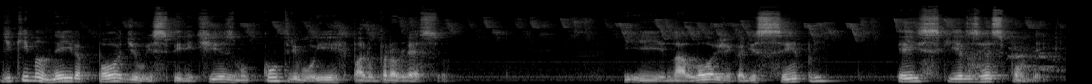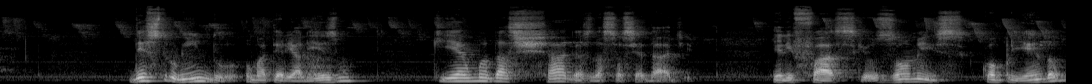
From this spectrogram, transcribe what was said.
De que maneira pode o Espiritismo contribuir para o progresso? E, na lógica de sempre, Eis que eles respondem: destruindo o materialismo, que é uma das chagas da sociedade. Ele faz que os homens compreendam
